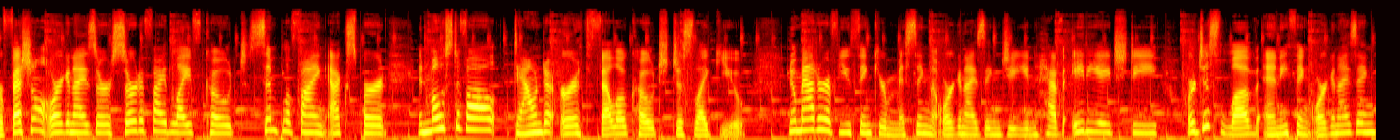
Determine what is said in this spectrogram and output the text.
professional organizer, certified life coach, simplifying expert, and most of all, down to earth fellow coach just like you. No matter if you think you're missing the organizing gene, have ADHD, or just love anything organizing,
